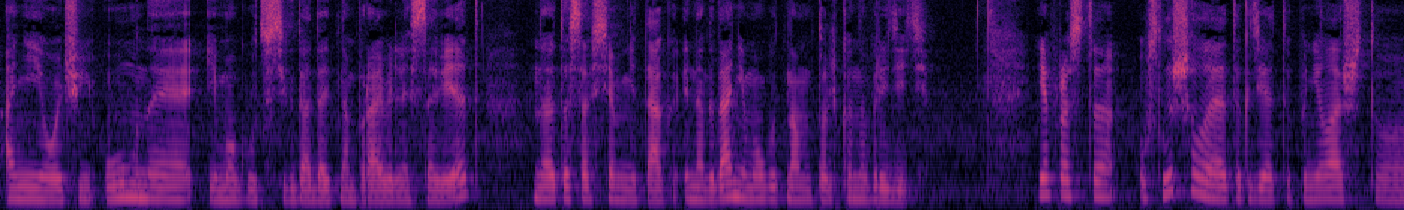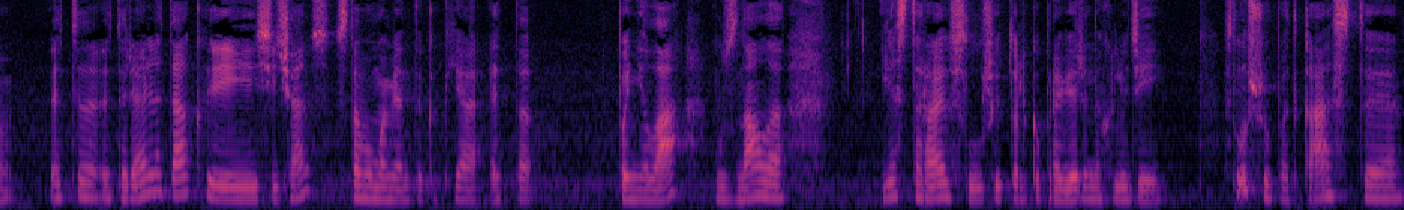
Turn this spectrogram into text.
они очень умные и могут всегда дать нам правильный совет, но это совсем не так. Иногда они могут нам только навредить. Я просто услышала это где-то, поняла, что это, это реально так. И сейчас, с того момента, как я это поняла, узнала, я стараюсь слушать только проверенных людей. Слушаю подкасты,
